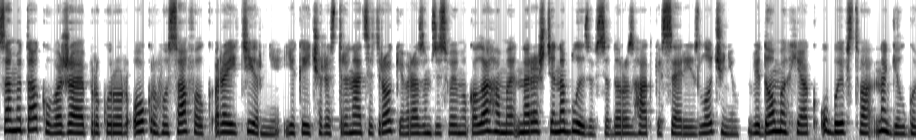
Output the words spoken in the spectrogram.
Саме так вважає прокурор округу Сафолк Рей Тірні, який через 13 років разом зі своїми колегами нарешті наблизився до розгадки серії злочинів, відомих як убивства на Гілго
